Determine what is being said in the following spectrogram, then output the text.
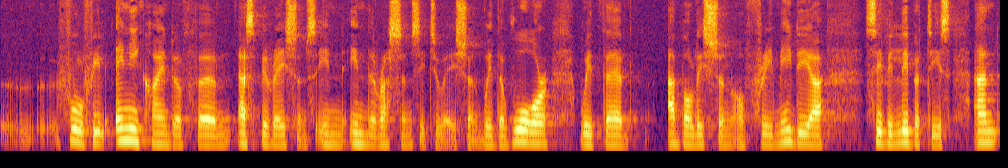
uh, fulfill any kind of um, aspirations in, in the Russian situation with the war, with the abolition of free media, civil liberties. And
